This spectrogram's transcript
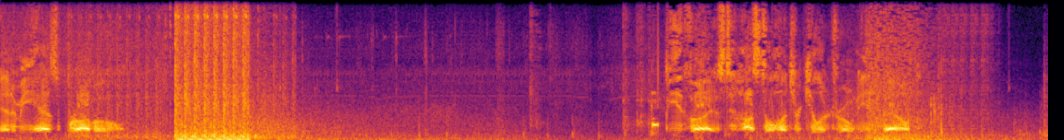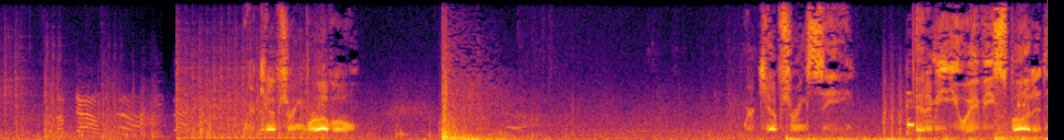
Enemy has Bravo. Be advised, hostile hunter-killer drone inbound. We're capturing Bravo. Capturing C. Enemy UAV spotted.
